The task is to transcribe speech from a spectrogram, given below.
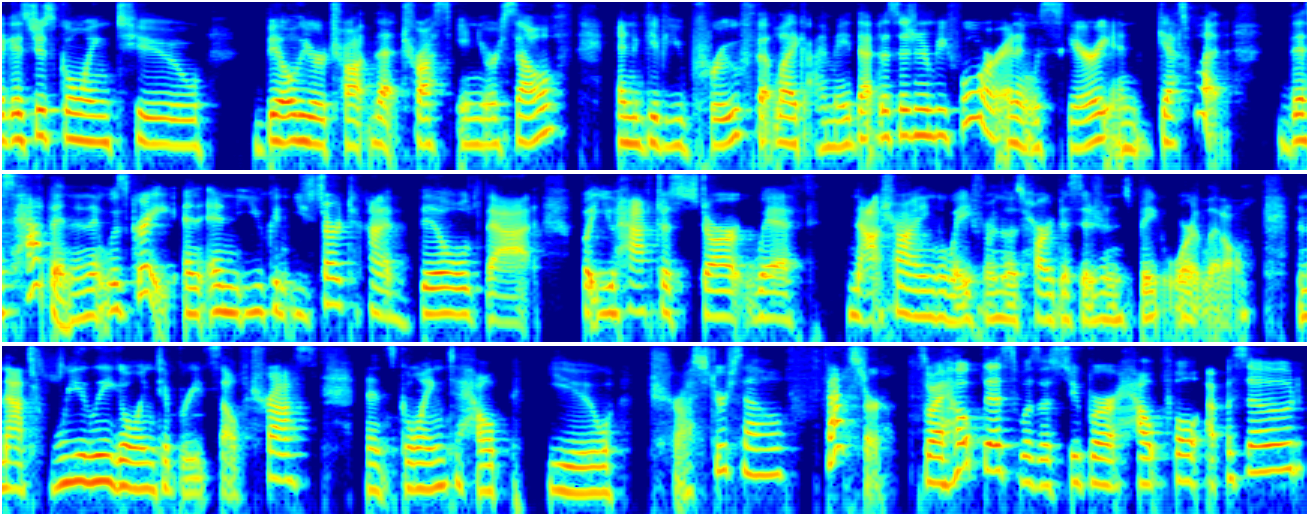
like it's just going to build your trust that trust in yourself and give you proof that like I made that decision before and it was scary and guess what this happened and it was great and and you can you start to kind of build that but you have to start with not shying away from those hard decisions, big or little. And that's really going to breed self trust and it's going to help you trust yourself faster. So I hope this was a super helpful episode.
